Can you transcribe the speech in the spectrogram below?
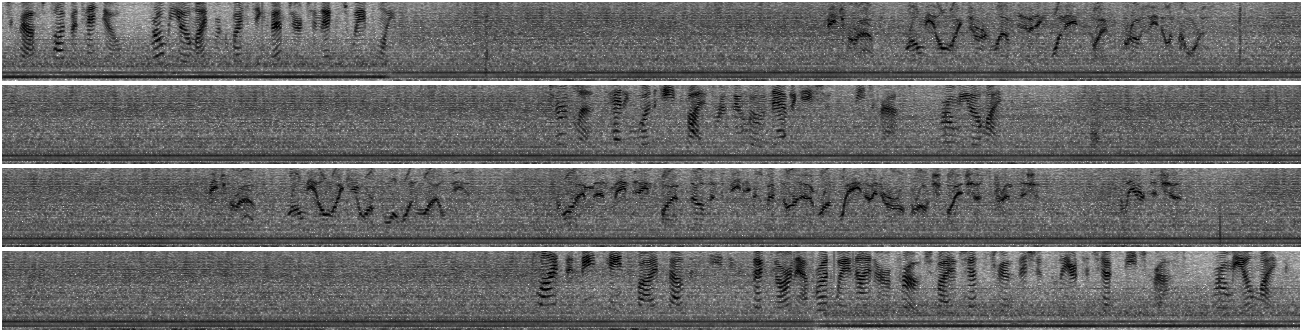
Beechcraft Papa Tango, Romeo Mike requesting vector to next waypoint. Beechcraft, Romeo Mike turn left heading 185, proceed on course. Turn left heading 185, resume navigation, Beechcraft, Romeo Mike. and maintain 5,000 feet. Expect RNAV runway 9 approach via Chet's transition clear to Chet's Beechcraft. Romeo Mike.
